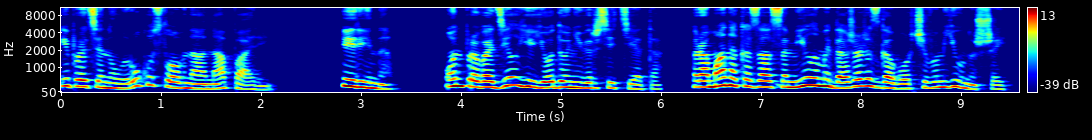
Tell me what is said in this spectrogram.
и протянул руку, словно она парень. «Ирина». Он проводил ее до университета, Роман оказался милым и даже разговорчивым юношей.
